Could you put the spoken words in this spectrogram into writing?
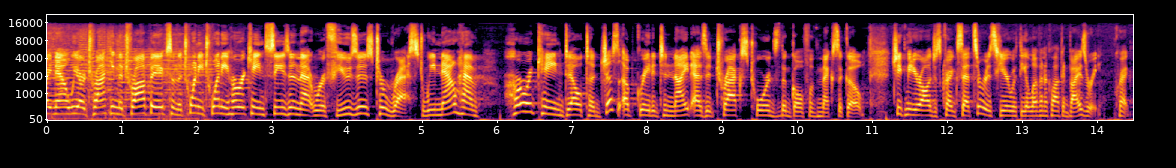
Right now, we are tracking the tropics and the 2020 hurricane season that refuses to rest. We now have Hurricane Delta just upgraded tonight as it tracks towards the Gulf of Mexico. Chief Meteorologist Craig Setzer is here with the 11 o'clock advisory. Craig.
